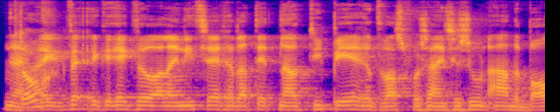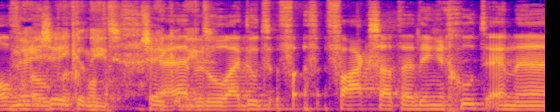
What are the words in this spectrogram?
Nee, Ik, ik, ik wil alleen niet zeggen dat dit nou typerend was voor zijn seizoen aan de bal. Nee, zeker Want, niet. Zeker Ik niet. bedoel, hij doet va- vaak zaten dingen goed. En eh,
